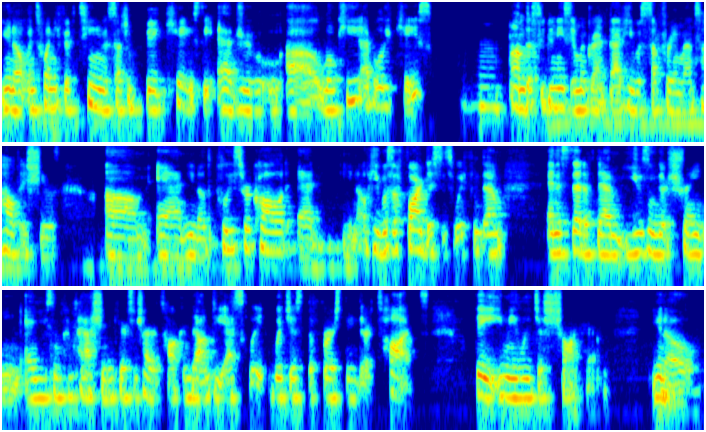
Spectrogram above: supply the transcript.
You know, in 2015, it's such a big case, the Andrew uh, Loku, I believe, case, mm-hmm. um, the Sudanese immigrant that he was suffering mental health issues. Um, and you know the police were called and you know he was a far distance away from them and instead of them using their training and using compassion and care to try to talk him down, de-escalate, which is the first thing they're taught, they immediately just shot him. You know,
